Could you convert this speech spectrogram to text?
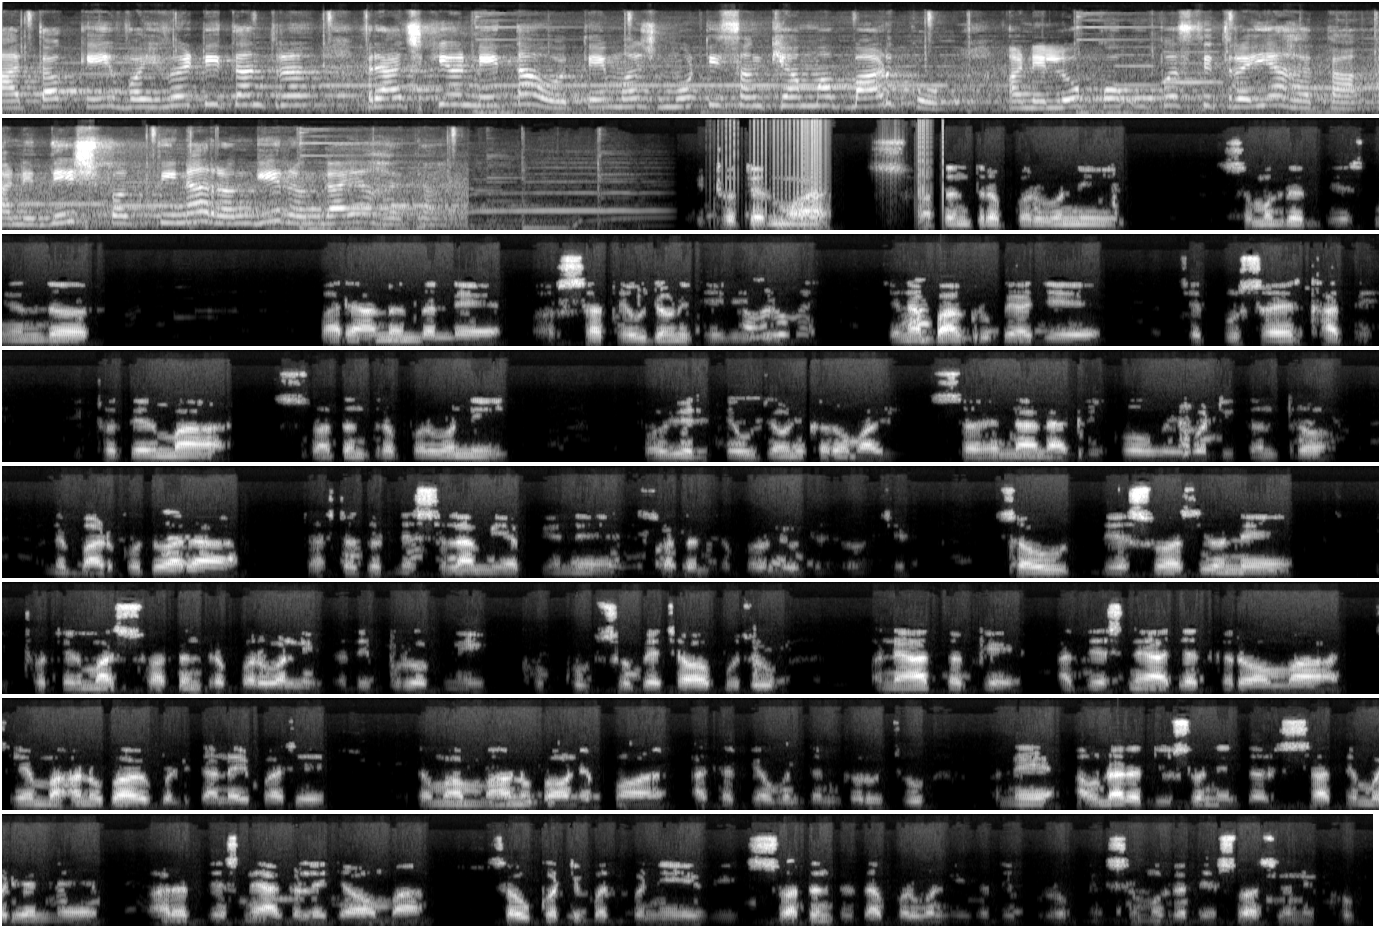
આ તકે વહીવટીતંત્ર રાજકીય નેતાઓ તેમજ મોટી સંખ્યામાં બાળકો અને લોકો ઉપસ્થિત રહ્યા હતા અને દેશભક્તિના રંગે રંગાયા હતા. ઇઠોતેરમાં સ્વાતંત્ર્ય પર્વની સમગ્ર દેશની અંદર ભારે આનંદ અને હર્ષ સાથે ઉજવણી થઈ રહી છે. જેના ભાગરૂપે આજે જેતપુર શહેર ખાતે ઇઠોતેરમાં સ્વાતંત્ર્ય પર્વની ભવ્ય રીતે ઉજવણી કરવામાં આવી. શહેરના નાગરિકો, વહીવટીતંત્ર અને બાળકો દ્વારા રાષ્ટ્રધ્વજને સલામી આપી અને સ્વાતંત્ર્ય પર્વની ઉજવણી છે. સૌ દેશવાસીઓને ઇઠ્ઠોતેરમાં સ્વાતંત્ર્ય પર્વની હૃદયપૂર્વકની ખૂબ ખૂબ શુભેચ્છાઓ આપું છું અને આ તકે આ દેશને આઝાદ કરવામાં જે મહાનુભાવે બલિદાન આપ્યા છે, તમામ મહાનુભાવોને પણ આ તકે વંદન કરું છું. અને આવનારા દિવસોની અંદર સાથે મળી અને ભારત દેશને આગળ લઈ જવામાં સૌ કટિબદ્ધ બની એવી સ્વતંત્રતા પર્વની હૃદયપૂર્વકની સમગ્ર દેશવાસીઓને ખૂબ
